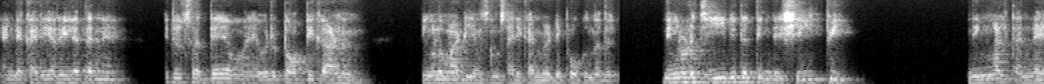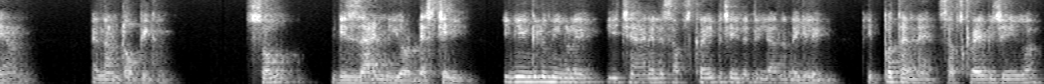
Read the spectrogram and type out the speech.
എന്റെ കരിയറിലെ തന്നെ ഏറ്റവും ശ്രദ്ധേയമായ ഒരു ടോപ്പിക്കാണ് നിങ്ങളുമായിട്ട് ഞാൻ സംസാരിക്കാൻ വേണ്ടി പോകുന്നത് നിങ്ങളുടെ ജീവിതത്തിന്റെ ശില്പി നിങ്ങൾ തന്നെയാണ് എന്നാണ് topic so design your destiny ഇനിയെങ്കിലും നിങ്ങൾ ഈ ചാനൽ സബ്സ്ക്രൈബ് ചെയ്തിട്ടില്ല എന്നുണ്ടെങ്കിൽ ഇപ്പൊ തന്നെ സബ്സ്ക്രൈബ് ചെയ്യുക.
